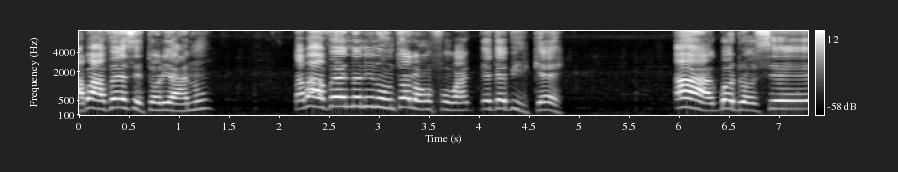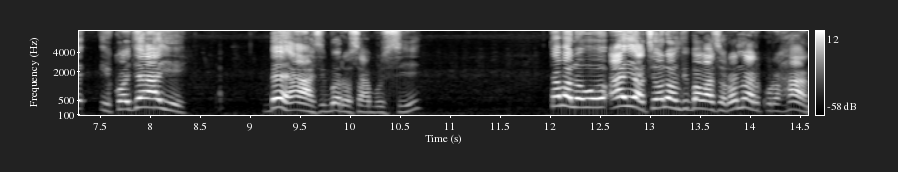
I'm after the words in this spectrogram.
àbá a fẹ́ ṣètọrẹ àánú tá a bá fẹ́ ná nínú tọ́lọ̀ ń fún wa gẹ́gẹ́ bí ìkẹ́ a gbọ́dọ̀ ṣe ìkọjá ààyè bẹ́ẹ̀ a sì gbọ́dọ̀ ṣàbòsí. Tábàlówó àyà tí ọlọ́run fi bá wa sọ̀rọ̀ nínú alukur'an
